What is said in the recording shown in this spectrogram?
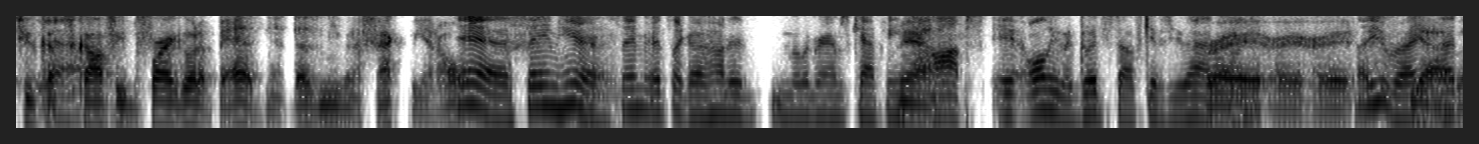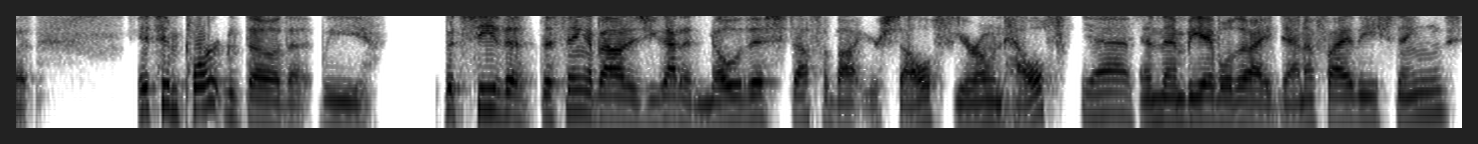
two cups Yeah. of coffee before I go to bed, and it doesn't even affect me at all. Yeah, same here. Yeah. Same. It's like a hundred milligrams caffeine tops. It, only the good stuff gives you that. so- right, right, right. no, you're right. yeah That- but it's important though that we but see the the thing about it is you got to know this stuff about yourself your own health yes. and then be able to identify these things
